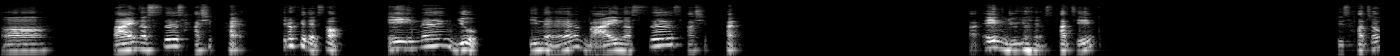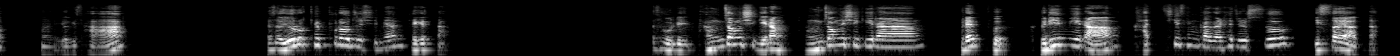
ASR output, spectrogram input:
어, 마이너스 48 이렇게 돼서 a는 6, b는 마이너스 48 아, a는 6이 아니라 4지. 여기 4죠? 어, 여기 4 그래서 이렇게 풀어주시면 되겠다 그래서 우리 방정식이랑 방정식이랑 그래프 그림이랑 같이 생각을 해줄 수 있어야 한다.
